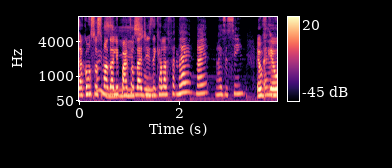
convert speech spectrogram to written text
é- é como se fosse faz uma Dolly Parton da isso. Disney, que ela fala, né, né, mas assim. Eu, É. eu,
